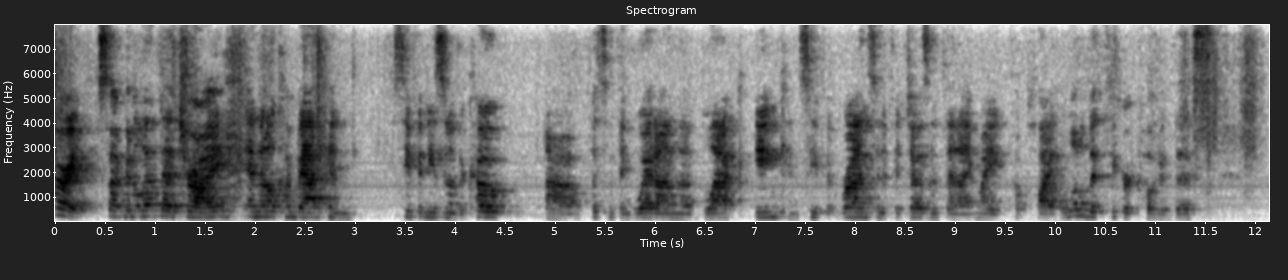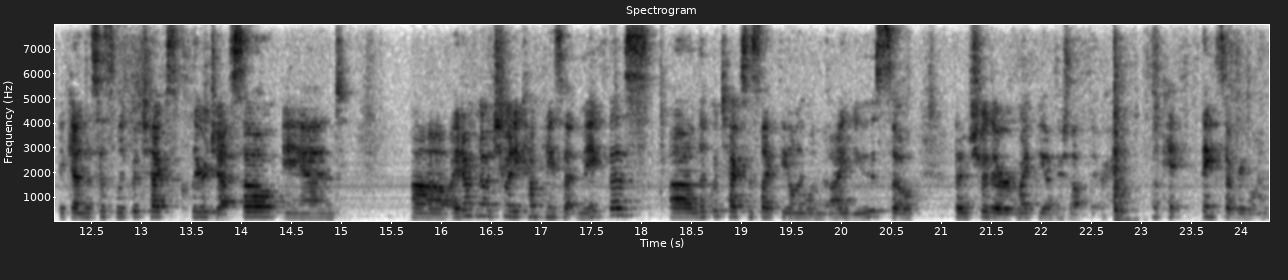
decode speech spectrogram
All right, so I'm gonna let that dry and then I'll come back and see if it needs another coat. Uh, put something wet on the black ink and see if it runs. And if it doesn't, then I might apply a little bit thicker coat of this. Again, this is Liquitex Clear Gesso and uh, I don't know too many companies that make this. Uh, Liquitex is like the only one that I use, so but I'm sure there might be others out there. Okay, thanks everyone.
